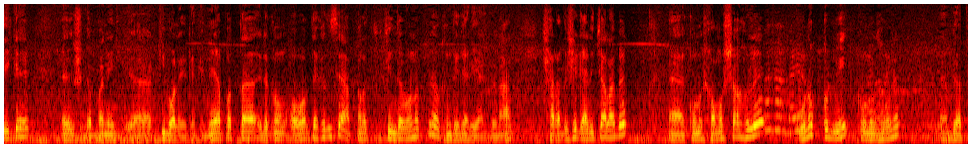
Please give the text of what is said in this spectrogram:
দিকে মানে কি বলে এটাকে নিরাপত্তা এরকম অভাব দেখা দিচ্ছে আপনারা চিন্তা ভাবনা করে ওখান থেকে গাড়ি আসবেন। আর সারা দেশে গাড়ি চালাবেন আহ, কোনো সমস্যা হলে কোনো কর্মী কোনো ধরনের যাতে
